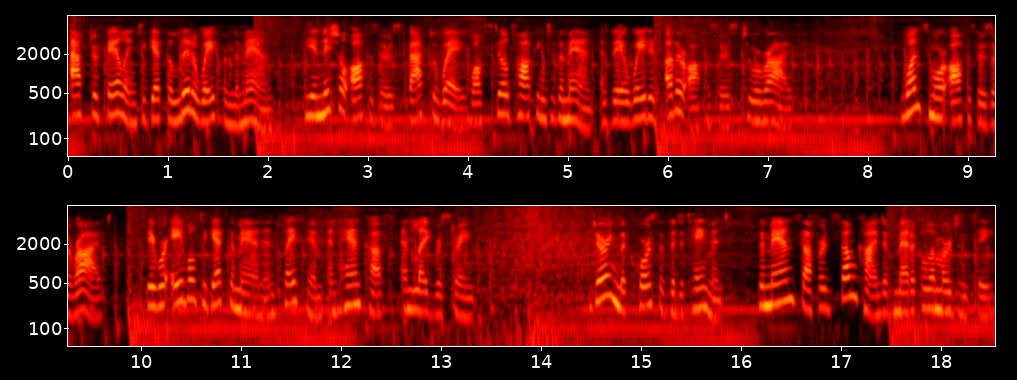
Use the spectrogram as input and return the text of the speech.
After failing to get the lid away from the man, the initial officers backed away while still talking to the man as they awaited other officers to arrive. Once more officers arrived, they were able to get the man and place him in handcuffs and leg restraints. During the course of the detainment, the man suffered some kind of medical emergency.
